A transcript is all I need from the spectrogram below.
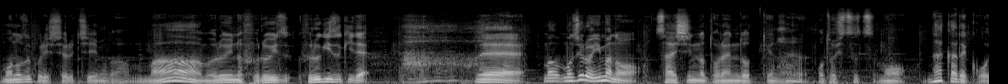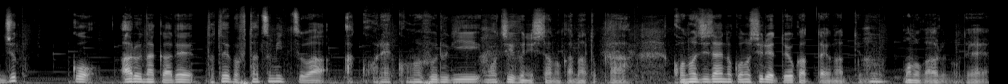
ものづくりしてるチームがまあ無類の古いず古着好きで。あで、まあ、もちろん今の最新のトレンドっていうのはい。を落としつつも中でこう10個ある中で例えば2つ3つはあこれこの古着モチーフにしたのかなとかこの時代のこのシルエット良かったよなっていうのものがあるので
